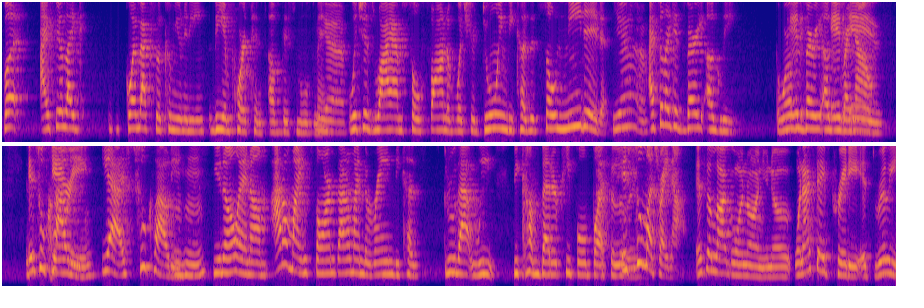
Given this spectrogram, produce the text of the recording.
But I feel like going back to the community, the importance of this movement. Yeah. Which is why I'm so fond of what you're doing because it's so needed. yeah. I feel like it's very ugly. The world It- is very ugly right now. It's, It's too cloudy. Yeah, it's too cloudy Mhm. you know and um i don't mind storms i don't mind the rain because through that we become better people but Absolutely. it's too much right now It's a lot going on, you know. When I say pretty, it's really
